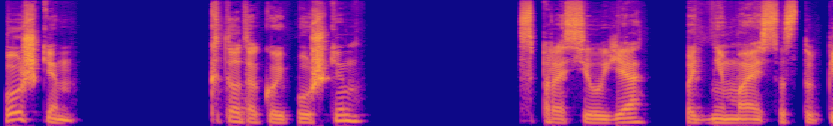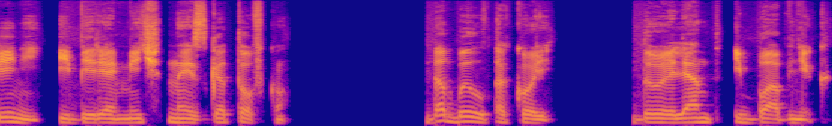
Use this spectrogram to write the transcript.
Пушкин? «Кто такой Пушкин?» Спросил я, поднимаясь со ступеней и беря меч на изготовку. Да был такой, дуэлянт и бабник.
